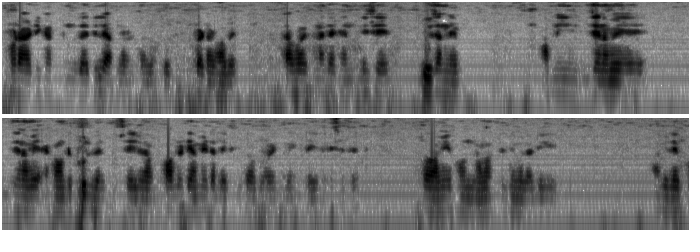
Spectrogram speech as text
ভোটার আইডি কার্ড অনুযায়ী দিলে আপনার জন্য খুব বেটার হবে। তারপর এখানে দেখেন নিচে ইউজার নেম আপনি যে নামে যে নামে অ্যাকাউন্টে খুলবেন, সেই নাম অলরেডি আমি এটা লিখছি তো আপনার এখানে এটাই এসেছে। তো আমি এখন আমার জিমেল আইডি আমি লিখব।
